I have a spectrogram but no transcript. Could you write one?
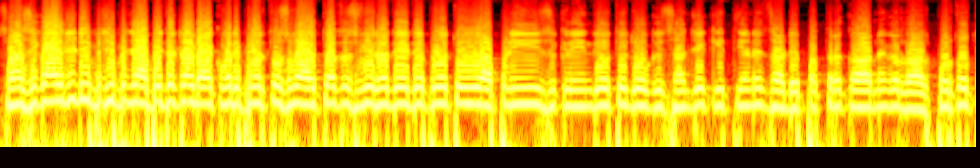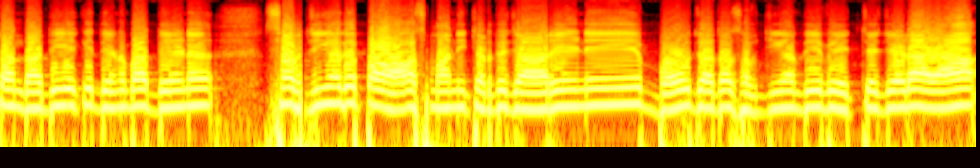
ਸਤਿ ਸ਼੍ਰੀ ਅਕਾਲ ਜੀ ਡੀਪੀਸੀ ਪੰਜਾਬੀ ਤੇ ਤੁਹਾਡਾ ਇੱਕ ਵਾਰੀ ਫਿਰ ਤੋਂ ਸਵਾਗਤ ਹੈ। ਤਸਵੀਰਾਂ ਦੇਖਦੇ ਪਿਓ ਤੁਸੀਂ ਆਪਣੀ ਸਕਰੀਨ ਦੇ ਉੱਤੇ ਜੋ ਕਿ ਸਾਂਝੇ ਕੀਤੀਆਂ ਨੇ ਸਾਡੇ ਪੱਤਰਕਾਰ ਨੇ ਗੁਰਦਾਸਪੁਰ ਤੋਂ ਤੁਹਾਨੂੰ ਦੱਸਦੀ ਹੈ ਕਿ ਦਿਨ ਬਾਅਦ ਦਿਨ ਸਬਜ਼ੀਆਂ ਦੇ ਭਾਅ ਅਸਮਾਨੀ ਚੜ੍ਹਦੇ ਜਾ ਰਹੇ ਨੇ। ਬਹੁਤ ਜ਼ਿਆਦਾ ਸਬਜ਼ੀਆਂ ਦੇ ਵਿੱਚ ਜਿਹੜਾ ਆ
